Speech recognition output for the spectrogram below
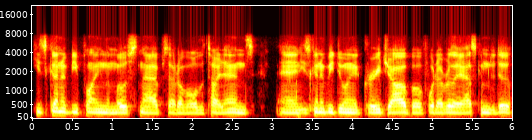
he's going to be playing the most snaps out of all the tight ends, and he's going to be doing a great job of whatever they ask him to do.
